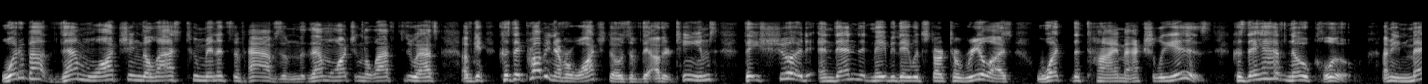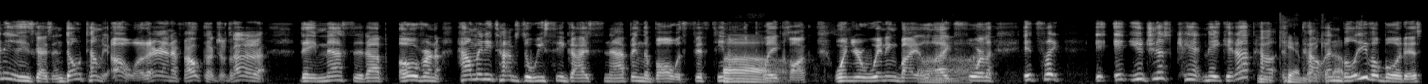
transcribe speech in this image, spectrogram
What about them watching the last 2 minutes of halves and them watching the last two halves of game cuz they probably never watched those of the other teams. They should and then maybe they would start to realize what the time actually is cuz they have no clue. I mean, many of these guys, and don't tell me, oh, well, they're NFL coaches. They mess it up over and over. How many times do we see guys snapping the ball with 15 uh, on the play clock when you're winning by uh, like four? It's like, it, it, you just can't make it up how, how it unbelievable up. it is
